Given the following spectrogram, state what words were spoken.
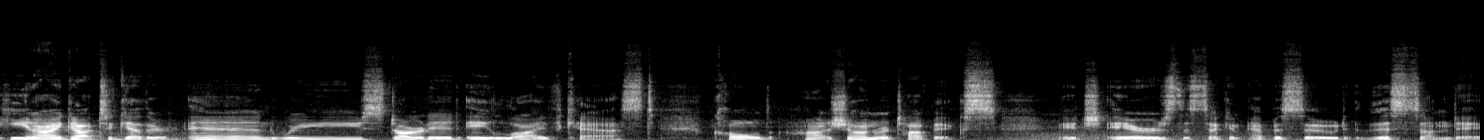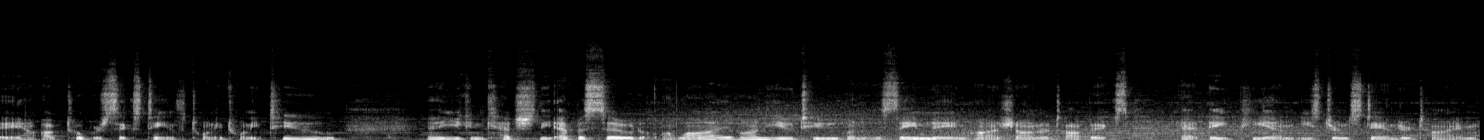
he and I got together and we started a live cast called Hot Genre Topics, which airs the second episode this Sunday, October 16th, 2022. And you can catch the episode live on YouTube under the same name, Hot Genre Topics, at 8 p.m. Eastern Standard Time.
